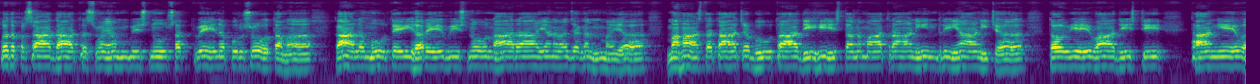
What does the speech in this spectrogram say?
त्वत्प्रसादात् स्वयं विष्णुसत्त्वेन पुरुषोत्तम। कालमूर्ते हरे विष्णो नारायण जगन्मय। महास्तता च भूतादिः च। तव्येवाधिष्ठि तान्येव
